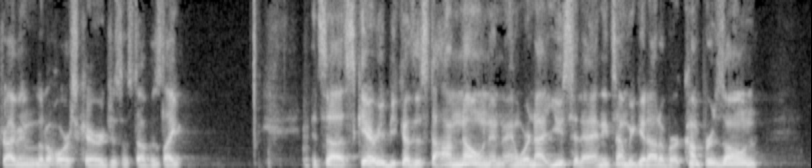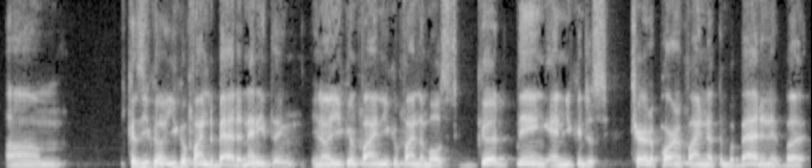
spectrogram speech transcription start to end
driving little horse carriages and stuff. It's like it's uh, scary because it's the unknown and, and we're not used to that. Anytime we get out of our comfort zone, um, because you can you can find the bad in anything. You know, you can find you can find the most good thing and you can just tear it apart and find nothing but bad in it. But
